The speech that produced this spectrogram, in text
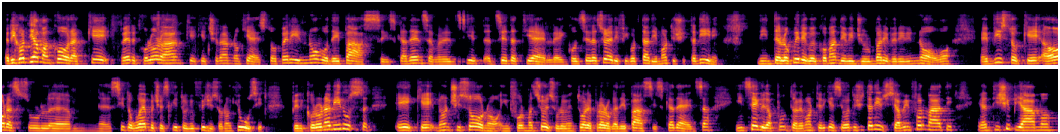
Ricordiamo ancora che per coloro anche che ce l'hanno chiesto, per il rinnovo dei pass in scadenza per le ZTL, in considerazione delle difficoltà di molti cittadini di interloquire con il comando dei vigili urbani per il rinnovo e visto che ora sul eh, sito web c'è scritto che gli uffici sono chiusi per il coronavirus e che non ci sono informazioni sull'eventuale proroga dei passi in scadenza, in seguito appunto alle molte richieste dei molti cittadini ci siamo informati e anticipiamo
